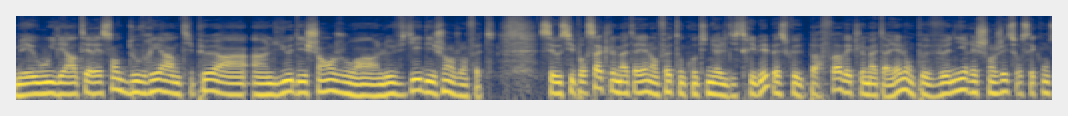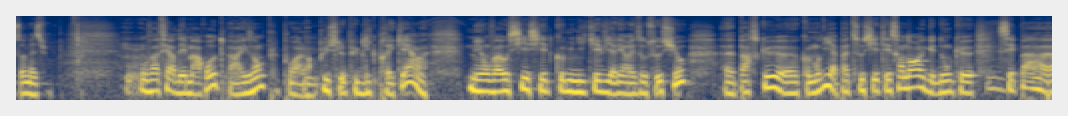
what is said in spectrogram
mais où il est intéressant d'ouvrir un petit peu un, un lieu d'échange ou un levier d'échange en fait. C'est aussi pour ça que le matériel, en fait, on continue à le distribuer parce que parfois avec le matériel, on peut venir échanger sur ses consommations. On va faire des maraudes, par exemple, pour alors plus le public précaire, mais on va aussi essayer de communiquer via les réseaux sociaux, euh, parce que, euh, comme on dit, il n'y a pas de société sans drogue. Donc, euh, c'est pas,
